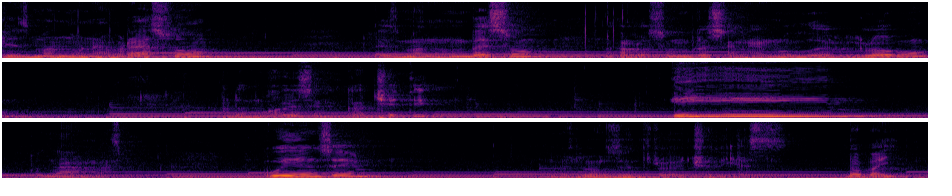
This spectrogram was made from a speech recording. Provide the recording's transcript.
Les mando un abrazo, les mando un beso a los hombres en el nudo del globo, a las mujeres en el cachete. Y pues nada más. Cuídense. Nos vemos dentro de ocho días. Bye bye.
